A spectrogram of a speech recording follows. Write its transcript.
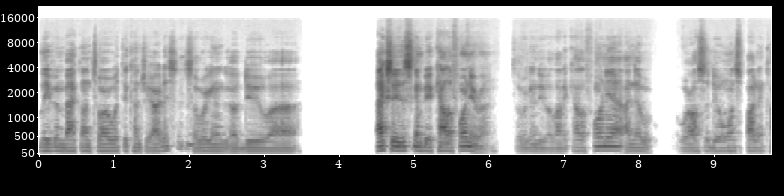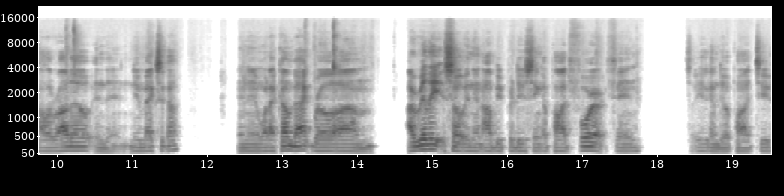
leaving back on tour with the country artist. Mhm. So we're gonna go do. uh Actually, this is gonna be a California run. So we're gonna do a lot of California. I know we're also doing one spot in Colorado and then New Mexico, and then when I come back, bro, um, I really so and then I'll be producing a pod for Finn, so he's gonna do a pod too.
